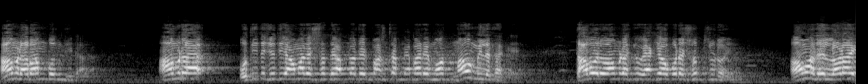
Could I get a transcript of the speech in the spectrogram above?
আমরা বামপন্থীরা আমরা অতীতে যদি আমাদের সাথে আপনাদের পাঁচটা ব্যাপারে মত নাও মিলে থাকে, তা বলেও আমরা কেউ একে অপরের শত্রু নই। আমাদের লড়াই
